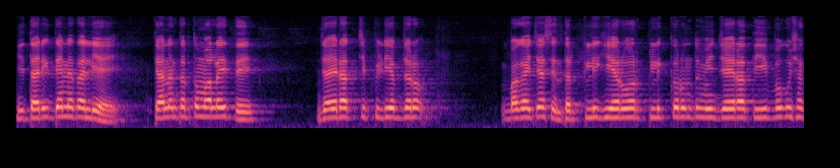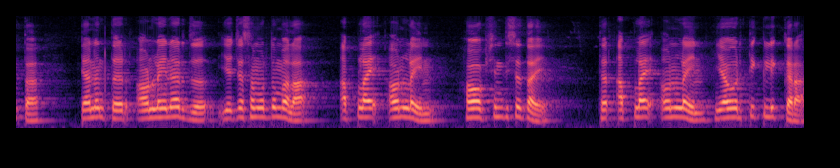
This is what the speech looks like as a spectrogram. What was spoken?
ही तारीख देण्यात आली आहे. त्यानंतर तुम्हाला इथे जाहिरातची पी डी एफ जर बघायची असेल तर क्लिक हिअरवर क्लिक करून तुम्ही जाहिरात ही बघू शकता. त्यानंतर ऑनलाईन अर्ज याच्यासमोर तुम्हाला अप्लाय ऑनलाईन हा ऑप्शन दिसत आहे. तर अप्लाय ऑनलाईन यावरती क्लिक करा.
